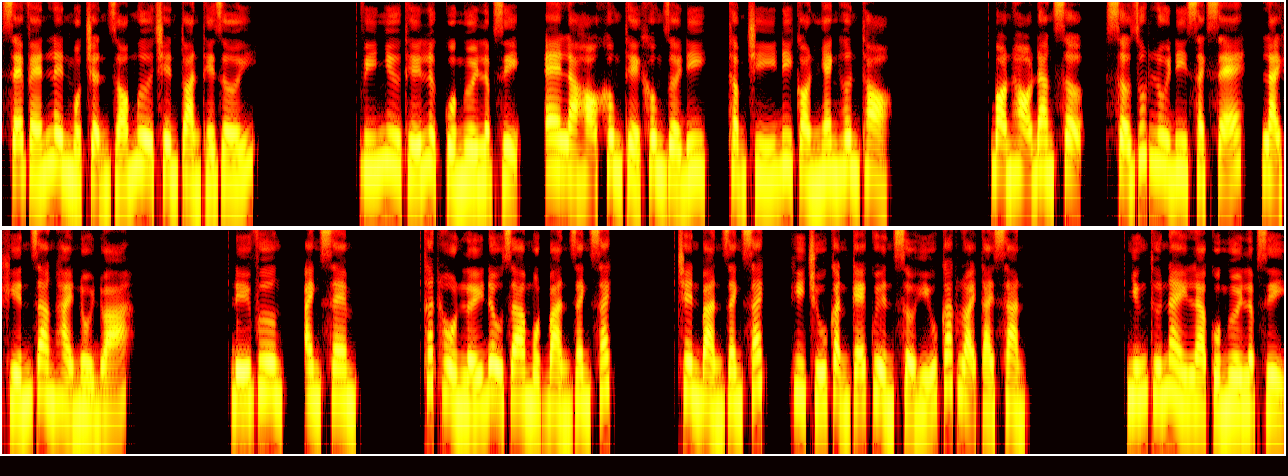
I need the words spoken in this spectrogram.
sẽ vén lên một trận gió mưa trên toàn thế giới. Ví như thế lực của người lập dị, e là họ không thể không rời đi, thậm chí đi còn nhanh hơn thỏ. Bọn họ đang sợ, sợ rút lui đi sạch sẽ, lại khiến Giang Hải nổi đoá. Đế vương, anh xem. Thất hồn lấy đâu ra một bản danh sách. Trên bản danh sách, ghi chú cặn kẽ quyền sở hữu các loại tài sản. Những thứ này là của người lập dị.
